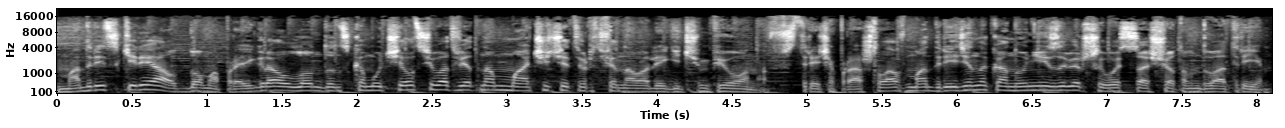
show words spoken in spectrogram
Мадридский Реал дома проиграл лондонскому Челси в ответном матче четвертьфинала Лиги чемпионов. Встреча прошла в Мадриде накануне и завершилась со счетом 2-3.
